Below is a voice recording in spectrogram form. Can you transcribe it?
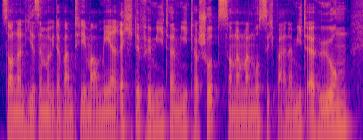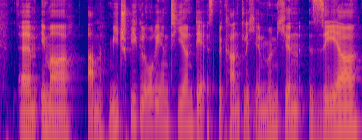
sondern hier sind wir wieder beim Thema mehr Rechte für Mieter, Mieterschutz, sondern man muss sich bei einer Mieterhöhung ähm, immer am Mietspiegel orientieren. Der ist bekanntlich in München sehr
